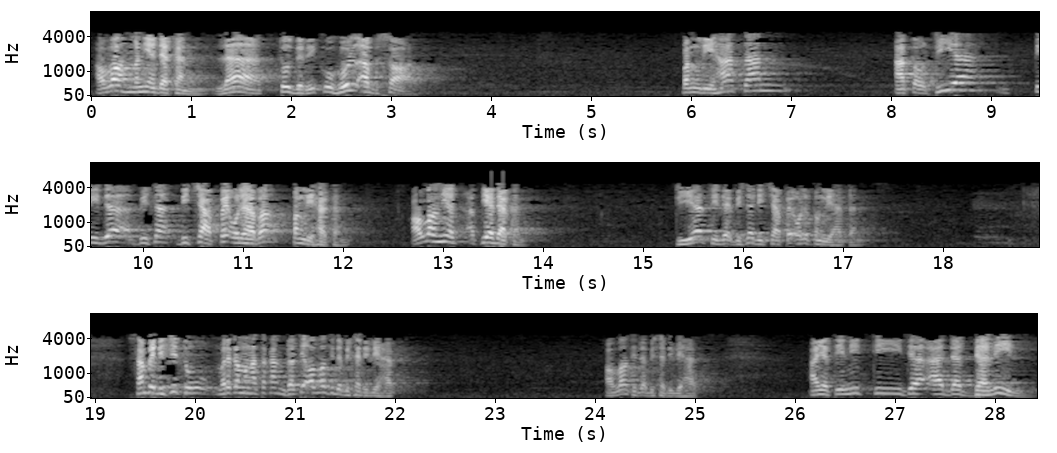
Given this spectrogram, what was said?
Allah meniadakan la tudrikuhul absar. Penglihatan atau dia tidak bisa dicapai oleh apa? Penglihatan. Allah tiadakan. Dia tidak bisa dicapai oleh penglihatan. Sampai di situ mereka mengatakan berarti Allah tidak bisa dilihat. Allah tidak bisa dilihat. Ayat ini tidak ada dalil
